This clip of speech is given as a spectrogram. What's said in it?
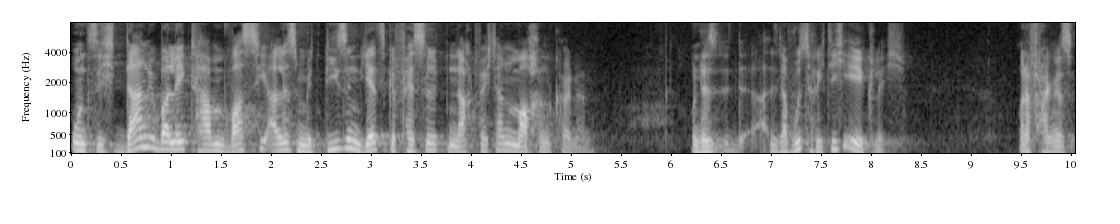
und sich dann überlegt haben, was sie alles mit diesen jetzt gefesselten Nachtwächtern machen können. Und das, also da wurde es richtig eklig. Und da fragen wir uns,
